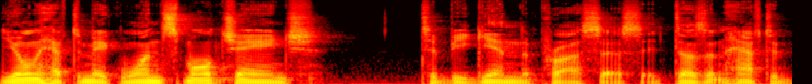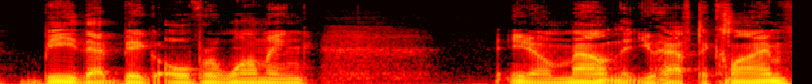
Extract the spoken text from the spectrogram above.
You only have to make one small change to begin the process. It doesn't have to be that big overwhelming, you know, mountain that you have to climb.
